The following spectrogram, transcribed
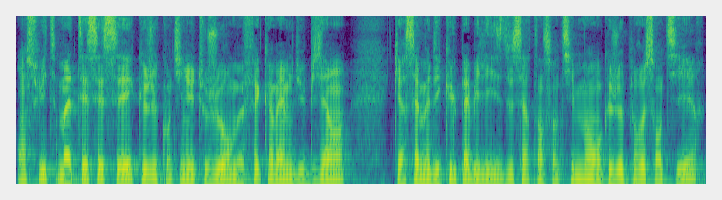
Ensuite, ma TCC, que je continue toujours, me fait quand même du bien, car ça me déculpabilise de certains sentiments que je peux ressentir,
